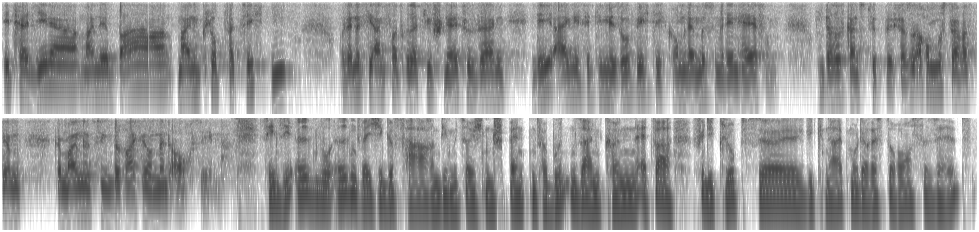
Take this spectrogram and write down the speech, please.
Italiener, meine Bar, meinen Club verzichten? Und dann ist die Antwort relativ schnell zu sagen, nee, eigentlich sind die mir so wichtig, komm, dann müssen wir denen helfen. Und das ist ganz typisch. Das ist auch ein Muster, was wir im gemeinnützigen Bereich im Moment auch sehen. Sehen Sie irgendwo irgendwelche Gefahren, die mit solchen Spenden verbunden sein können, etwa für die Clubs, äh, die Kneipen oder Restaurants selbst?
